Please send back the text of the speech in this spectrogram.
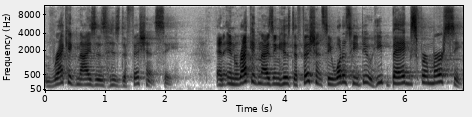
recognizes his deficiency. And in recognizing his deficiency, what does he do? He begs for mercy.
